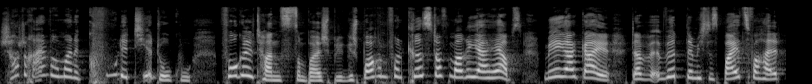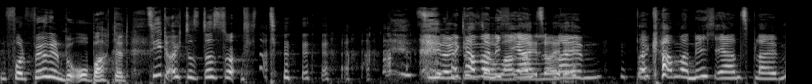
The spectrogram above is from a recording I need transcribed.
Schaut doch einfach mal eine coole Tierdoku. Vogeltanz zum Beispiel, gesprochen von Christoph Maria Herbst. Mega geil. Da wird nämlich das Beizverhalten von Vögeln beobachtet. Zieht euch das, das, das Zieht euch da kann man nicht ernst rein, bleiben. Da kann man nicht ernst bleiben.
